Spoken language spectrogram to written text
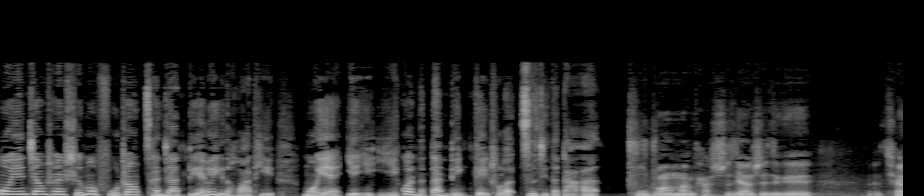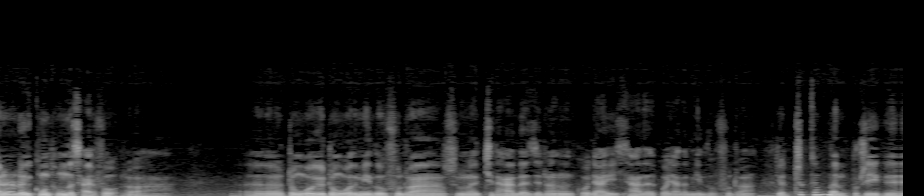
莫言将穿什么服装参加典礼的话题，莫言也以一贯的淡定给出了自己的答案。服装嘛，它实际上是这个全人类共同的财富，是吧？呃，中国有中国的民族服装，什么其他的这种国家有其他的国家的民族服装，就这根本不是一个，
